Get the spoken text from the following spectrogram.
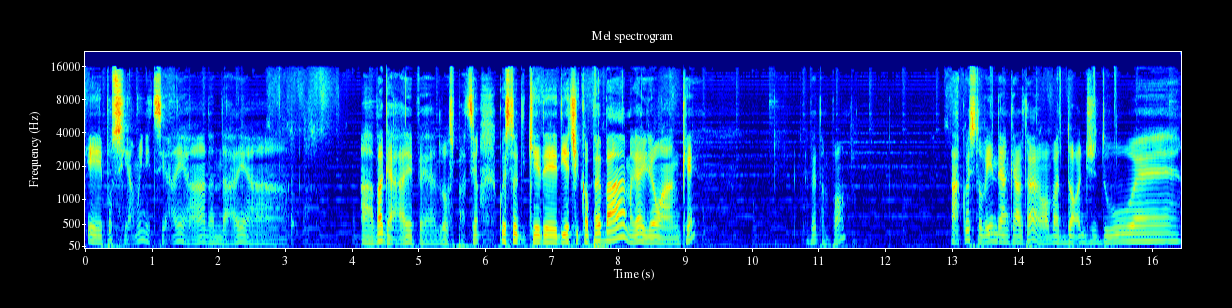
e possiamo iniziare ad andare a, a vagare per lo spazio. Questo chiede 10 copper bar, magari le ho anche. Aspetta un po'. Ah, questo vende anche altra roba. Dodge 2.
